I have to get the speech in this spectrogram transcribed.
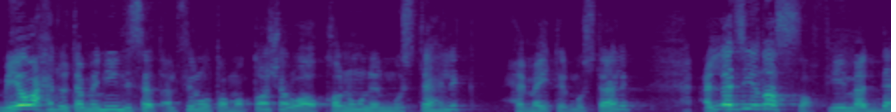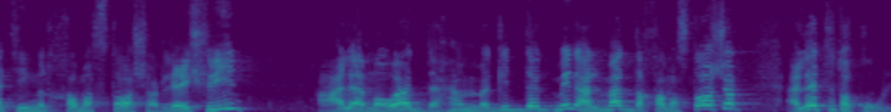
181 لسنة 2018 وهو قانون المستهلك حماية المستهلك الذي نص في مادته من 15 ل 20 على مواد هامة جدا منها المادة 15 التي تقول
